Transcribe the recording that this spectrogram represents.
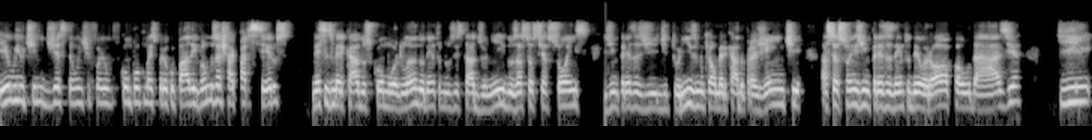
eu e o time de gestão a gente foi, ficou um pouco mais preocupado em vamos achar parceiros nesses mercados como Orlando, dentro dos Estados Unidos, associações de empresas de, de turismo, que é um mercado para a gente, associações de empresas dentro da Europa ou da Ásia, que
